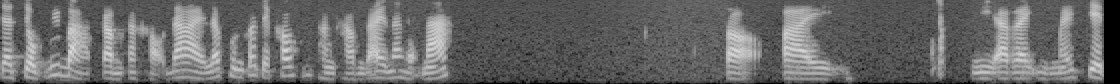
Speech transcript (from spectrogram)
จะจบวิบากกรรมกับเขาได้ แล้วคุณก็จะเข้าสู่ทางธรรมได้นั่นแหละนะ ต่อไป มีอะไรอีกไหมเจ็ด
